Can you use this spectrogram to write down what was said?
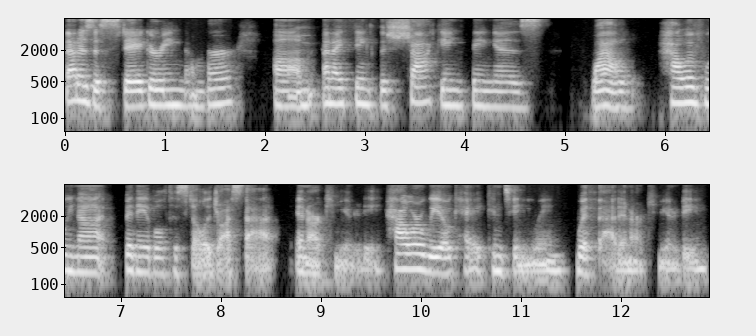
that is a staggering number. Um, and I think the shocking thing is, wow, how have we not been able to still address that in our community? How are we okay continuing with that in our community?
